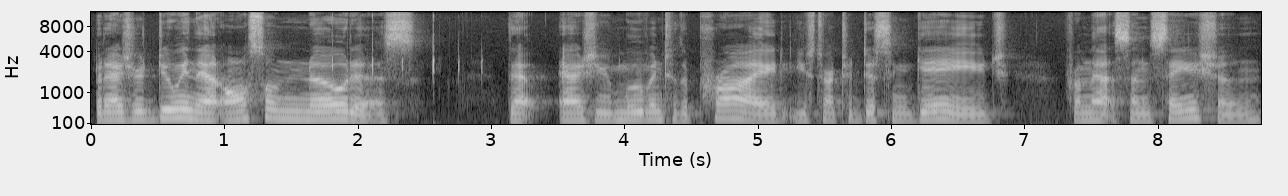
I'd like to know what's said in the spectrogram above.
But as you're doing that, also notice that as you move into the pride, you start to disengage from that sensation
